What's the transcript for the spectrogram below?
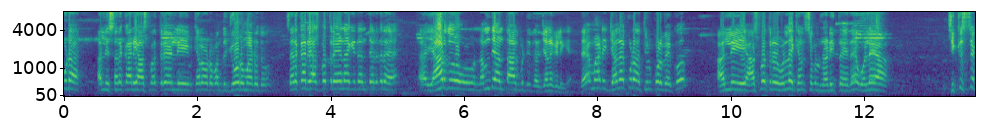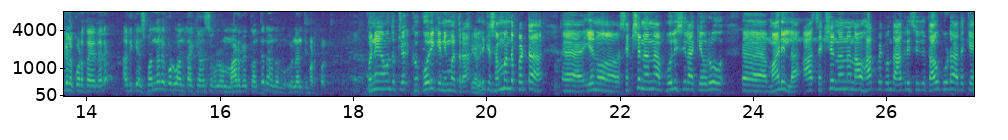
ಕೂಡ ಅಲ್ಲಿ ಸರ್ಕಾರಿ ಆಸ್ಪತ್ರೆಯಲ್ಲಿ ಕೆಲವರು ಬಂದು ಜೋರು ಮಾಡೋದು. ಸರ್ಕಾರಿ ಆಸ್ಪತ್ರೆ ಏನಾಗಿದೆ ಅಂತ ಹೇಳಿದ್ರೆ ಯಾರ್ದು ನಮ್ಮದೇ ಅಂತ ಆಗ್ಬಿಟ್ಟಿದೆ ಜನಗಳಿಗೆ. ದಯಮಾಡಿ ಜನ ಕೂಡ ತಿಳ್ಕೊಳ್ಬೇಕು. ಅಲ್ಲಿ ಆಸ್ಪತ್ರೆ ಒಳ್ಳೆ ಕೆಲಸಗಳು ನಡೀತಾ ಇದೆ ಒಳ್ಳೆಯ ಚಿಕಿತ್ಸೆಗಳು ಕೊಡ್ತಾ ಇದ್ದಾರೆ. ಅದಕ್ಕೆ ಸ್ಪಂದನೆ ಕೊಡುವಂಥ ಕೆಲಸಗಳನ್ನು ಮಾಡಬೇಕು ಅಂತ ನಾನು ವಿನಂತಿ ಮಾಡ್ಕೊಳ್ತೀನಿ. ಕೊನೆಯ ಒಂದು ಕೋರಿಕೆ ನಿಮ್ಮ ಹತ್ರ. ಇದಕ್ಕೆ ಸಂಬಂಧಪಟ್ಟ ಏನು ಸೆಕ್ಷನ್ ಅನ್ನ ಪೊಲೀಸ್ ಇಲಾಖೆಯವರು ಮಾಡಿಲ್ಲ. ಆ ಸೆಕ್ಷನ್ ಅನ್ನ ನಾವು ಹಾಕಬೇಕು ಅಂತ ಆಗ್ರಹಿಸಿದ್ರೆ ತಾವು ಕೂಡ ಅದಕ್ಕೆ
